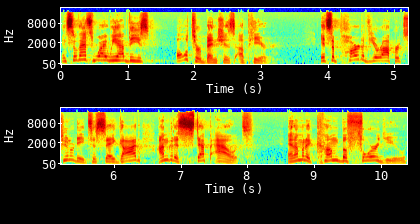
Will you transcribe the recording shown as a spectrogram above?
And so that's why we have these altar benches up here. It's a part of your opportunity to say, God, I'm going to step out and I'm going to come before you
